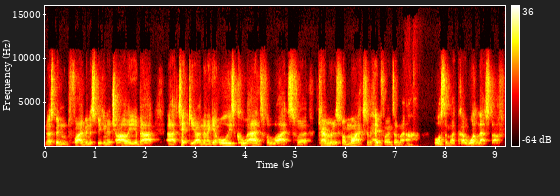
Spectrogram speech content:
You know, I spend five minutes speaking to Charley about uh, tech gear, and then I get all these cool ads for lights, for cameras, for mics, for headphones. I'm like, ah, awesome! Like I want that stuff.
